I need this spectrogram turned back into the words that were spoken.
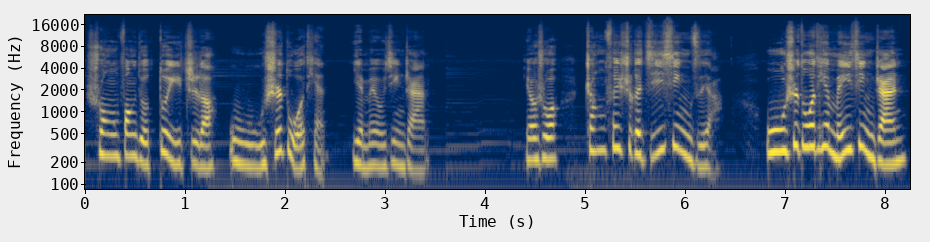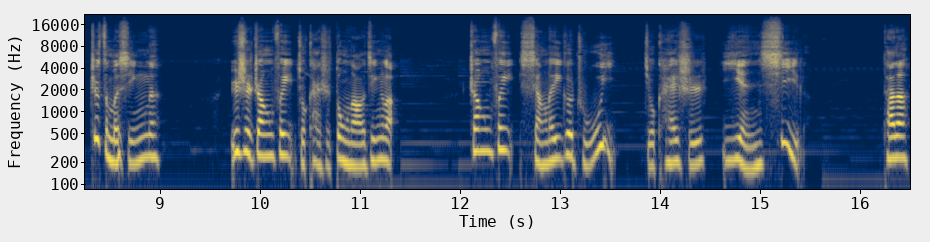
双方就对峙了五十多天，也没有进展。要说张飞是个急性子呀，五十多天没进展，这怎么行呢？于是张飞就开始动脑筋了。张飞想了一个主意，就开始演戏了。他呢，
